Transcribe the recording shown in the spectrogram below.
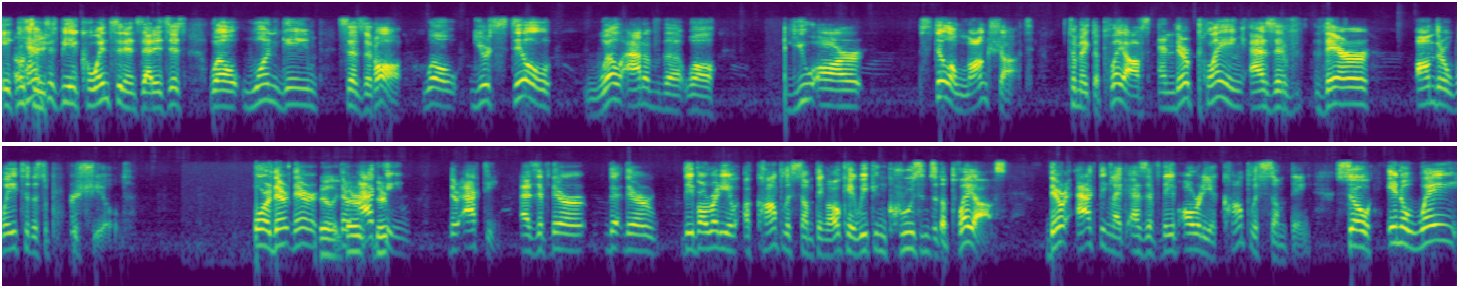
It I would can't just be a coincidence that it's just well, one game says it all. Well, you're still well out of the well, you are still a long shot to make the playoffs, and they're playing as if they're on their way to the supporter shield, or they're they're they're, they're- they're- acting they're acting as if they're they're- they're they've already accomplished something. Okay, we can cruise into the playoffs. They're acting like as if they've already accomplished something. So in a way,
